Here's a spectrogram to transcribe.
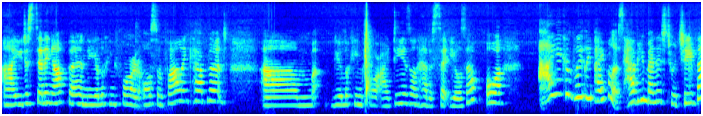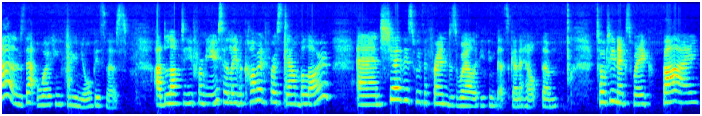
Are you just setting up and you're looking for an awesome filing cabinet? Um, you're looking for ideas on how to set yours up? Or are you completely paperless? Have you managed to achieve that? And is that working for you in your business? I'd love to hear from you, so leave a comment for us down below and share this with a friend as well if you think that's going to help them. Talk to you next week. Bye!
